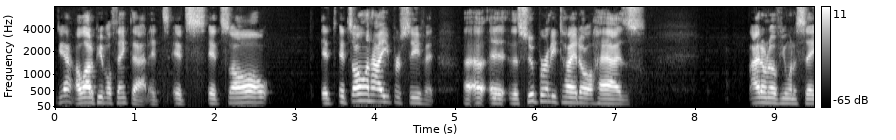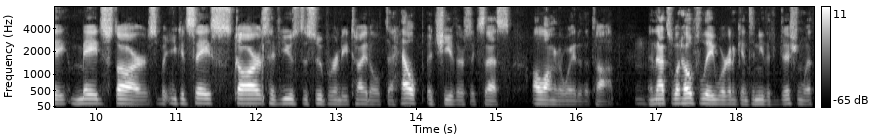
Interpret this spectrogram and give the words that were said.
Yeah, a lot of people think that it's it's it's all it, it's all in how you perceive it. Uh, uh, uh, the Super Indy title has, I don't know if you want to say made stars, but you could say stars have used the Super Indy title to help achieve their success along their way to the top, and that's what hopefully we're going to continue the tradition with,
